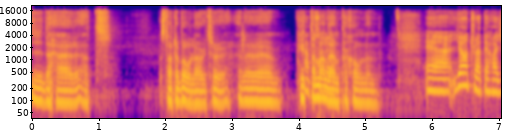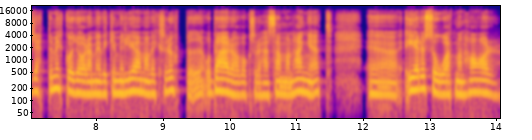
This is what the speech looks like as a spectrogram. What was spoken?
i det här att starta bolag tror du? Eller eh, hittar Absolut. man den passionen? Eh, jag tror att det har jättemycket att göra med vilken miljö man växer upp i och därav också det här sammanhanget. Eh, är det så att man har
